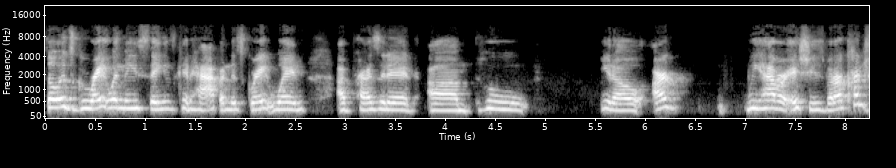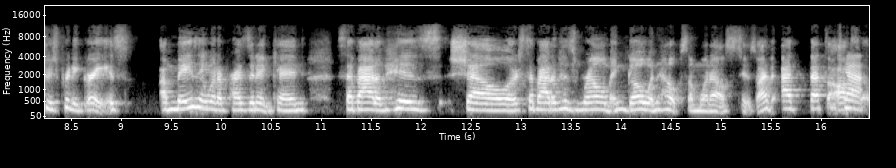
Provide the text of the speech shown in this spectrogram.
So it's great when these things can happen. It's great when a president um, who, you know, our we have our issues, but our country is pretty great. It's amazing when a president can step out of his shell or step out of his realm and go and help someone else too. So I, I, that's awesome. Yeah.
